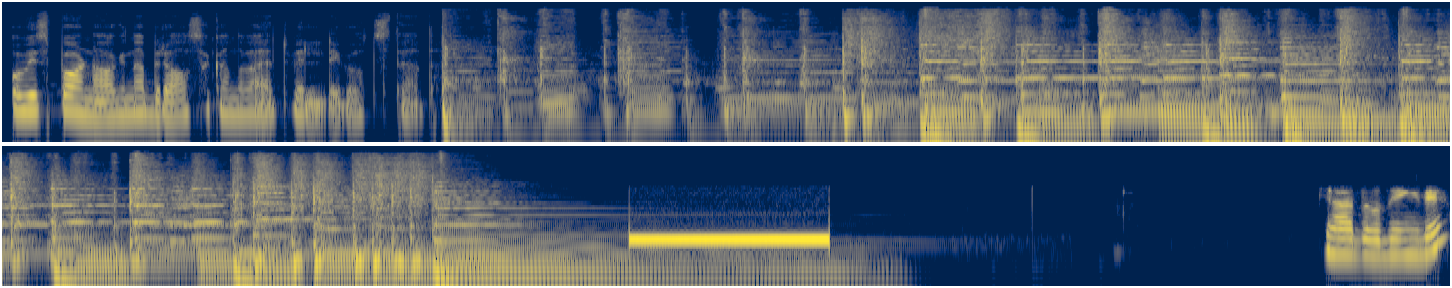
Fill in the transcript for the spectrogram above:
Og hvis barnehagen er bra, så kan det være et veldig godt sted. Ja, det var Ingrid.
